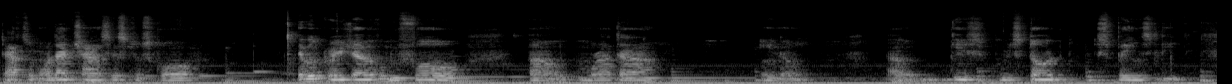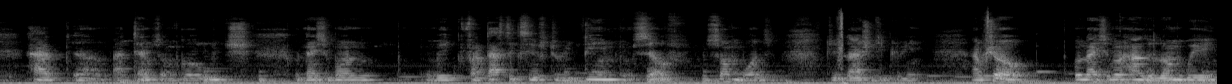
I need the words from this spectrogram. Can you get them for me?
That's some other chances to score. Even Croatia, even before um, Morata, you know, um, gives restored Spain's lead, had um, attempts on goal, which Nashibon made fantastic saves to redeem himself somewhat to a large degree. I'm sure Unai has a long way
